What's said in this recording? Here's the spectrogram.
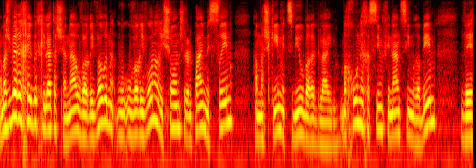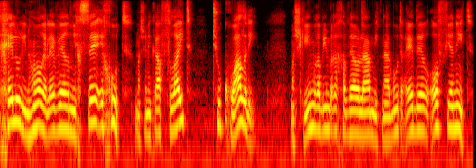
המשבר החל בתחילת השנה וברבעון, וברבעון הראשון של 2020 המשקיעים הצביעו ברגליים, מכרו נכסים פיננסיים רבים והחלו לנהור אל עבר נכסי איכות, מה שנקרא flight to quality. משקיעים רבים ברחבי העולם בהתנהגות עדר אופיינית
